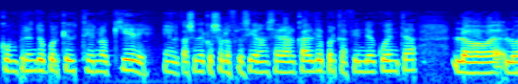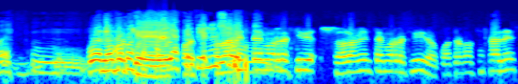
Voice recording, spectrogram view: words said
comprendo por qué usted no quiere, en el caso de que se le ofrecieran ser alcalde, porque a fin de cuentas lo, lo mm, bueno, porque, solamente, hemos recibido, solamente hemos recibido cuatro concejales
